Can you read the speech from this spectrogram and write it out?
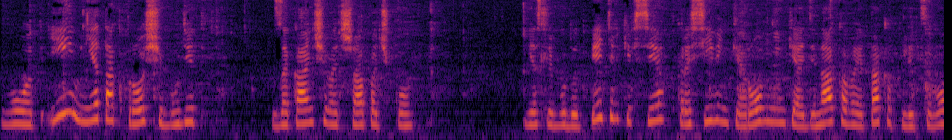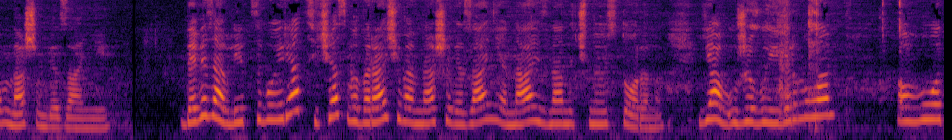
Вот. И мне так проще будет заканчивать шапочку. Если будут петельки все красивенькие, ровненькие, одинаковые, так как в лицевом нашем вязании. Довязав лицевой ряд, сейчас выворачиваем наше вязание на изнаночную сторону. Я уже вывернула Вот,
